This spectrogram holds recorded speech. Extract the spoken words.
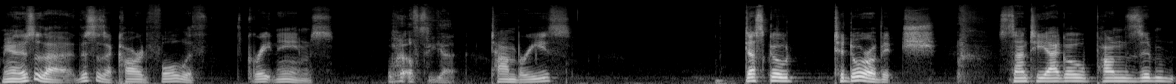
Man, this is a this is a card full with great names. what else you got? Tom Breeze, Dusko Todorovic, Santiago Ponzim,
